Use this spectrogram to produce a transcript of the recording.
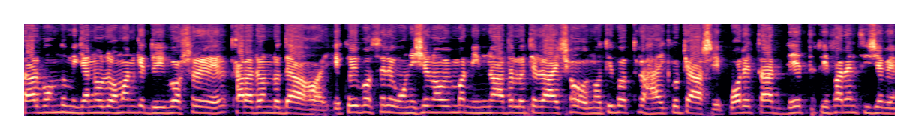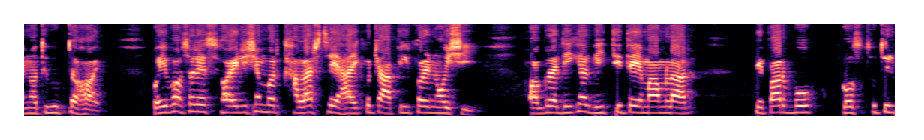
তার বন্ধু মিজানুর রহমানকে দুই বছরের কারাদণ্ড দেওয়া হয়। একই বছরে উনিশে নভেম্বর নিম্ন আদালতের রায় সহ নথিপত্র হাইকোর্টে আসে, পরে তার ডেথ রেফারেন্স হিসেবে নথিভুক্ত হয়। ওই বছরের ছয় ডিসেম্বর খালাস চেয়ে হাইকোর্টে আপিল করেন ঐশী। অগ্রাধিকার ভিত্তিতে এ মামলার পেপার বুক প্রস্তুতির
